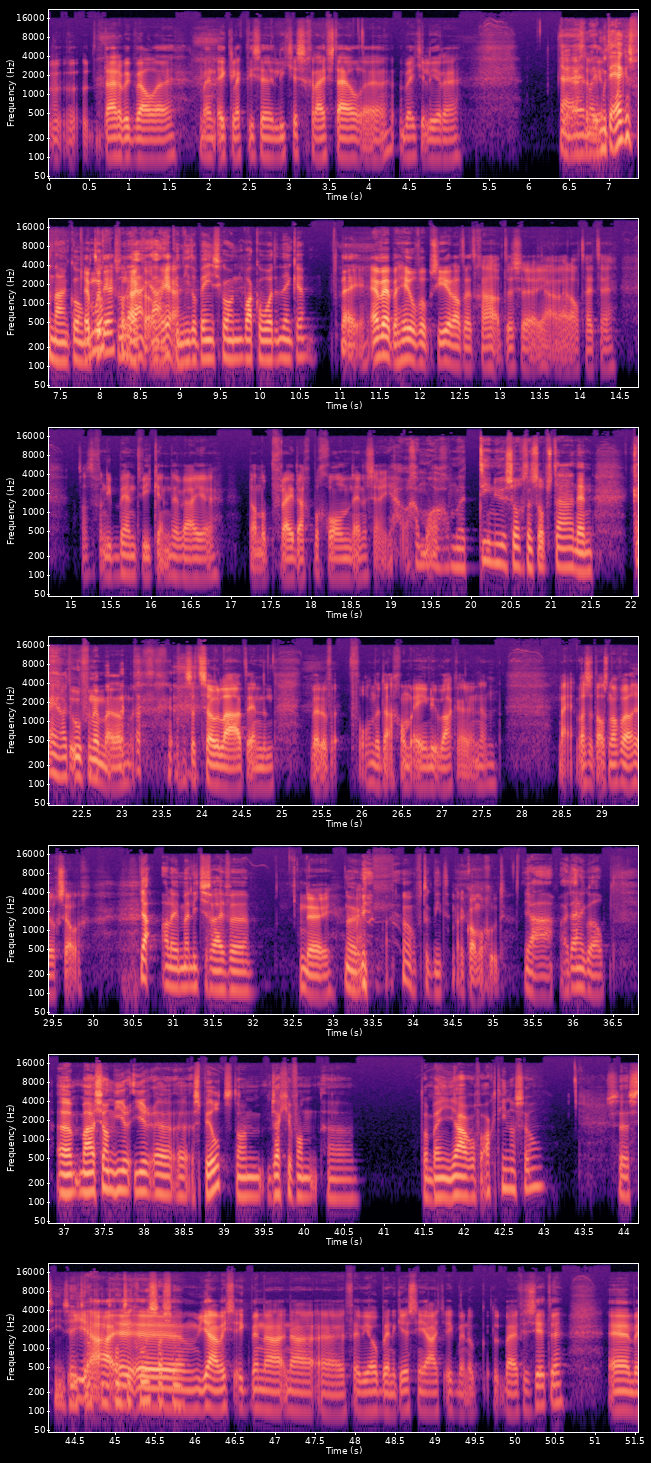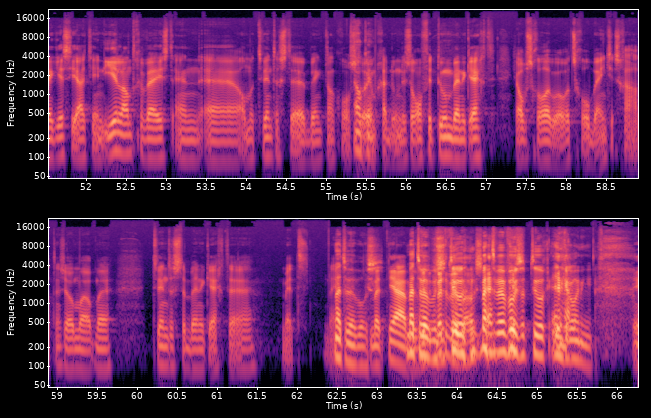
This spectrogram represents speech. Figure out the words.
daar heb ik wel eh, mijn eclectische liedjesschrijfstijl een beetje leren. Ja, maar het moet ergens vandaan komen, Het moet ergens vandaan ja, komen, Ja, je kunt niet opeens gewoon wakker worden en denken... Nee, en we hebben heel veel plezier altijd gehad. Dus eh, ja, we waren altijd, altijd van die bandweekenden waar je dan op vrijdag begon. En dan zei je, ja, we gaan morgen om eh, tien uur 's ochtends opstaan en keihard oefenen. Maar dan was het zo laat en dan werden we de volgende dag om één uur wakker. En dan nou ja, was het alsnog wel heel gezellig. Ja, alleen met liedjes schrijven... Nee, Nee, hoeft ook niet. maar dat kwam wel goed. Ja, uiteindelijk wel. Maar als je dan hier, hier speelt, dan zeg je van... dan ben je een jaar of 18 of zo? 16, 17, Ja, 18, vond je het goed als je- ehm, ja weet je, ik ben na, na eh, VWO ben ik eerst een jaartje, ik ben ook blijven zitten. En ben ik eerst een jaartje in Ierland geweest. En eh om mijn twintigste ben ik dan consortium Oké. gaan doen. Dus ongeveer toen ben ik echt, ja, op school heb ik wel wat schoolbeentjes gehad en zo. Maar op mijn twintigste ben ik echt met, nee, met de Wubbo's. met, ja, Met de met- met tour, met op tour in Ja. Groningen.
